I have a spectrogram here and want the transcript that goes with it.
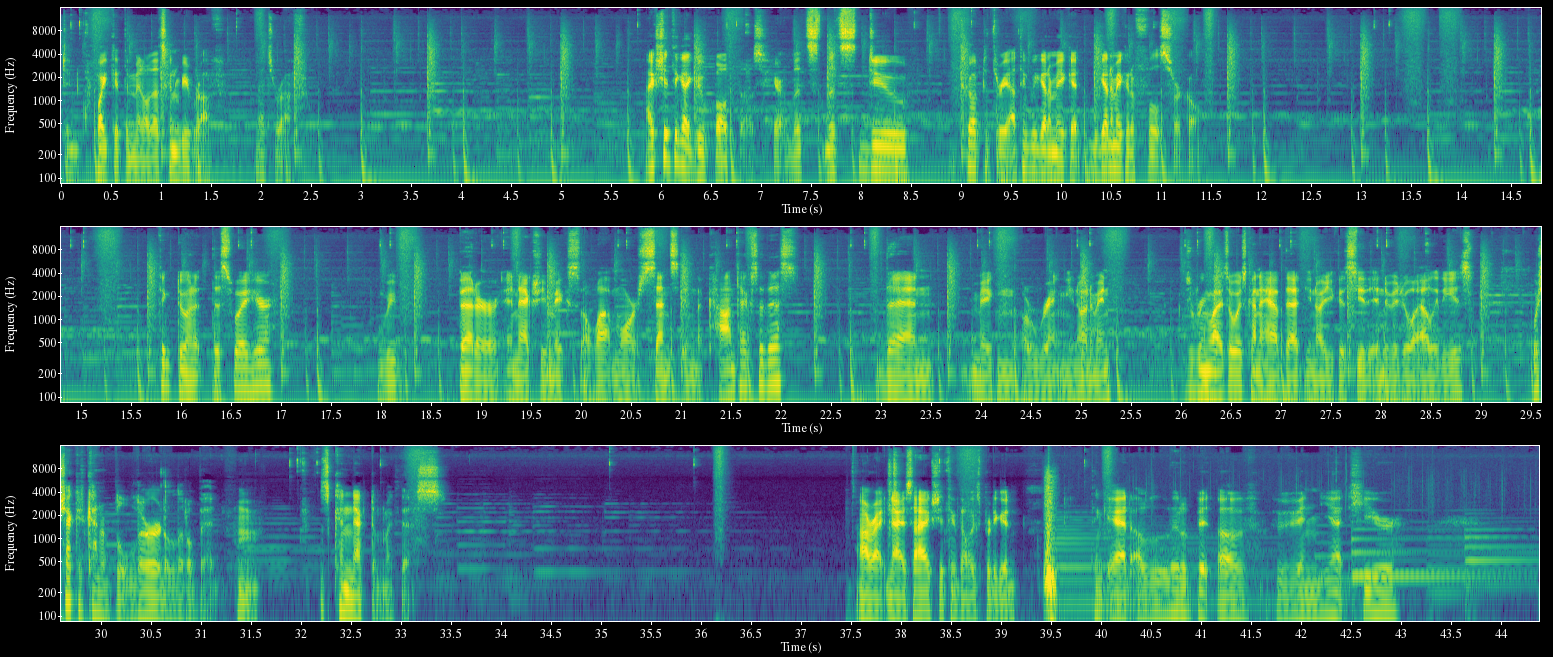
Didn't quite get the middle. That's going to be rough. That's rough. I actually think I goofed both those. Here, let's let's do go up to three. I think we gotta make it we gotta make it a full circle. I think doing it this way here will be better and actually makes a lot more sense in the context of this than making a ring, you know what I mean? Because ring lights always kind of have that, you know, you can see the individual LEDs. Wish I could kind of blur it a little bit. Hmm. Let's connect them like this. Alright, nice. I actually think that looks pretty good. I think add a little bit of vignette here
